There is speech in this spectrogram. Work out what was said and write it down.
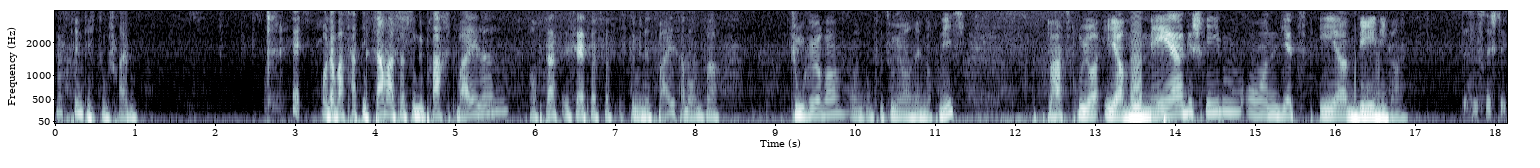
Was bringt dich zum Schreiben? Oder was hat dich damals dazu gebracht? Weil Mhm. auch das ist ja etwas, was ich zumindest weiß, aber unser Zuhörer und unsere Zuhörerin noch nicht. Du hast früher eher mehr geschrieben und jetzt eher weniger. Das ist richtig.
